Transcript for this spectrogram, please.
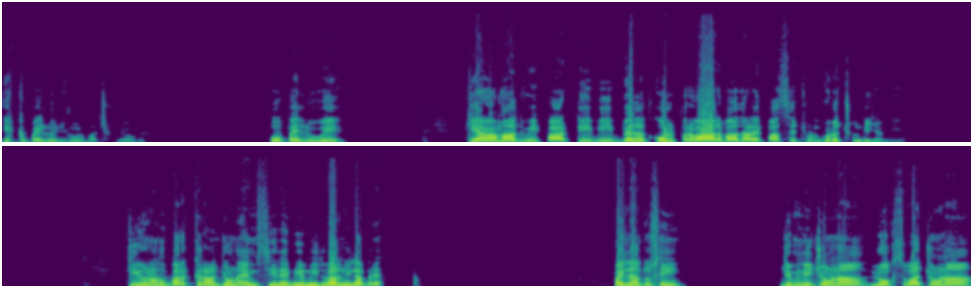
ਇੱਕ ਪਹਿਲੂ ਜ਼ਰੂਰ ਬਚਣਯੋਗ ਹੈ। ਉਹ ਪਹਿਲੂ ਇਹ ਕਿ ਆਮ ਆਦਮੀ ਪਾਰਟੀ ਵੀ ਬਿਲਕੁਲ ਪਰਿਵਾਰਵਾਦ ਵਾਲੇ ਪਾਸੇ 'ਚ ਹੁਣ ਗੁੜਛ ਹੁੰਦੀ ਜਾਂਦੀ ਹੈ। ਕੀ ਉਹਨਾਂ ਨੂੰ ਵਰਕਰਾਂ 'ਚ ਹੁਣ ਐਮਸੀ ਲਈ ਵੀ ਉਮੀਦਵਾਰ ਨਹੀਂ ਲੱਭ ਰਿਹਾ? ਪਹਿਲਾਂ ਤੁਸੀਂ ਜਿਮਨੀ ਚੋਣਾਂ, ਲੋਕ ਸਭਾ ਚੋਣਾਂ,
